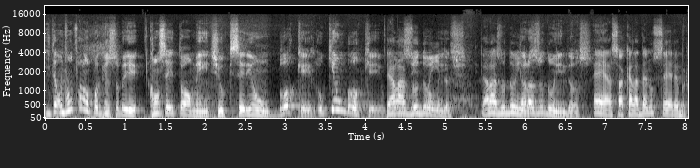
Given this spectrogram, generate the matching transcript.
Então vamos falar um pouquinho sobre conceitualmente o que seria um bloqueio. O que é um bloqueio? Tela azul do? Windows. Tela azul do Windows. Tela azul do Windows. É, só que ela dá no cérebro.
